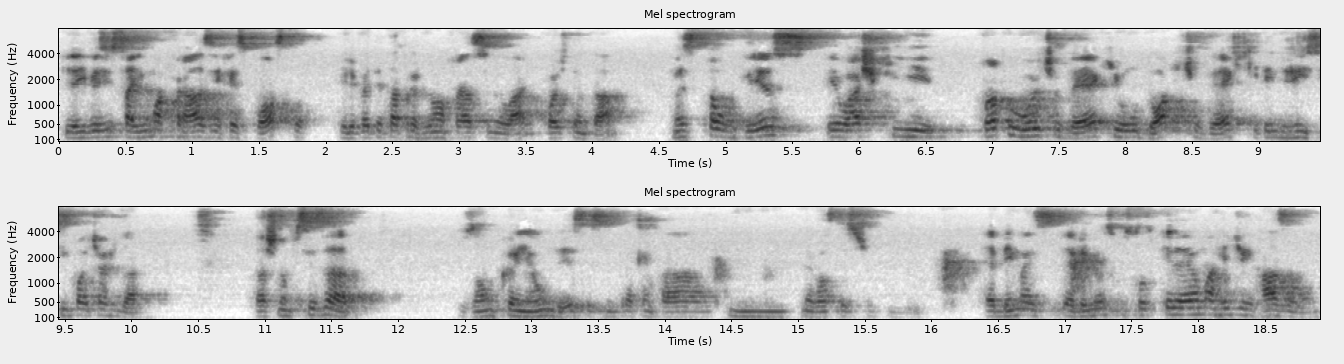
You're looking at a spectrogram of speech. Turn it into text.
que aí, em vez de sair uma frase e resposta, ele vai tentar prever uma frase similar, pode tentar, mas talvez eu acho que o próprio Word to Vec ou Doc to Vec que tem do Gensim pode te ajudar. Eu acho que não precisa usar um canhão desse assim, para tentar um negócio desse tipo. É bem, mais, é bem menos custoso porque ele é uma rede rasa. Né?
